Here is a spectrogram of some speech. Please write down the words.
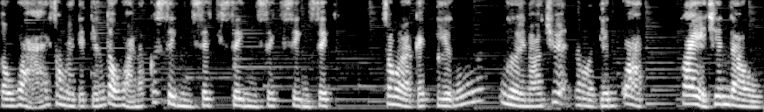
tàu hỏa ấy, xong rồi cái tiếng tàu hỏa nó cứ xình xịch xình xịch xình xịch xong rồi là cái tiếng người nói chuyện, xong rồi tiếng quạt quay ở trên đầu.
